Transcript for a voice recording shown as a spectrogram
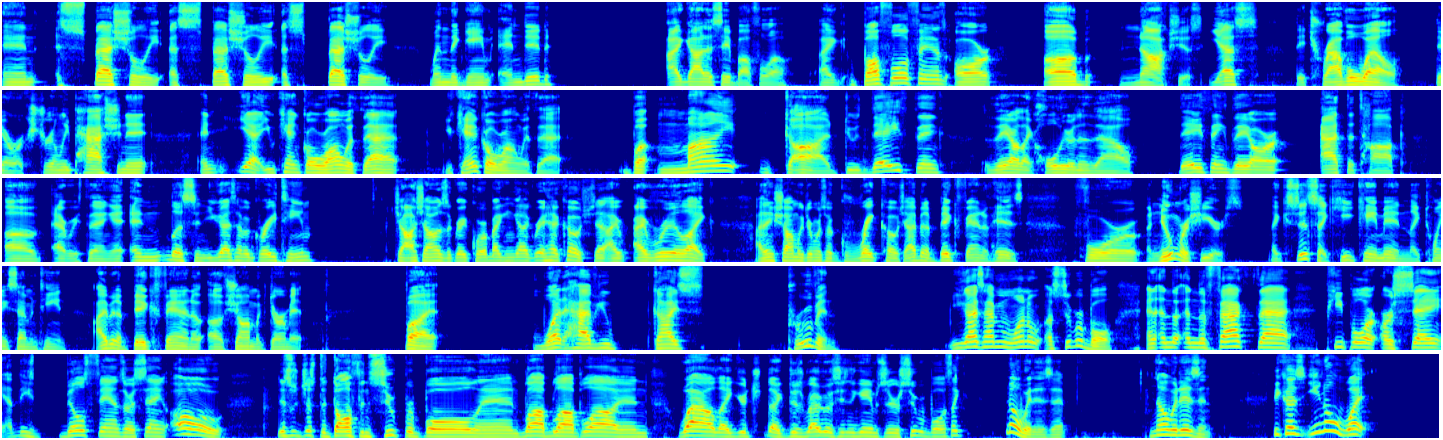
and especially, especially, especially when the game ended, I gotta say Buffalo. Like Buffalo fans are obnoxious. Yes, they travel well. They're extremely passionate. And yeah, you can't go wrong with that. You can't go wrong with that. But my God, do they think they are like holier than thou? They think they are at the top of everything. And, and listen, you guys have a great team. Josh Allen is a great quarterback. and You got a great head coach that I, I really like. I think Sean McDermott's a great coach. I've been a big fan of his for numerous years. Like since like he came in like 2017, I've been a big fan of, of Sean McDermott. But what have you guys proven? You guys haven't won a, a Super Bowl, and and the and the fact that people are, are saying these Bills fans are saying, oh, this was just the Dolphins Super Bowl and blah blah blah and wow like you're like this regular season games are Super Bowl. It's like no, it isn't. No, it isn't. Because you know what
